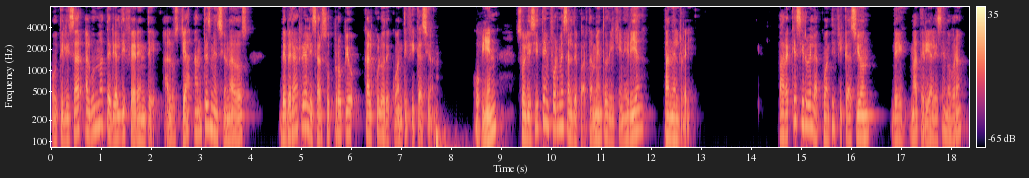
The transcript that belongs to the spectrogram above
utilizar algún material diferente a los ya antes mencionados, deberá realizar su propio cálculo de cuantificación. o bien solicite informes al Departamento de Ingeniería Panel Rey. ¿Para qué sirve la cuantificación de materiales en obra?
